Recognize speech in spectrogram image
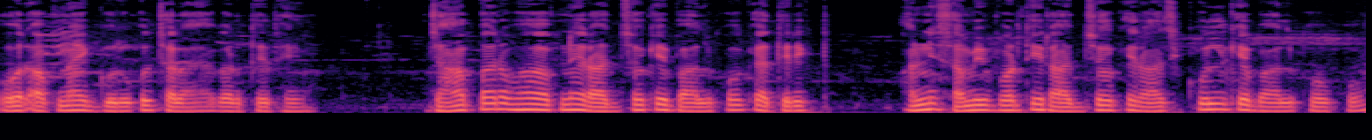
और अपना एक गुरुकुल चलाया करते थे, जहाँ पर वह अपने राज्यों के बालकों के अतिरिक्त अन्य समीपवर्ती राज्यों के राजकुल के बालकों को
